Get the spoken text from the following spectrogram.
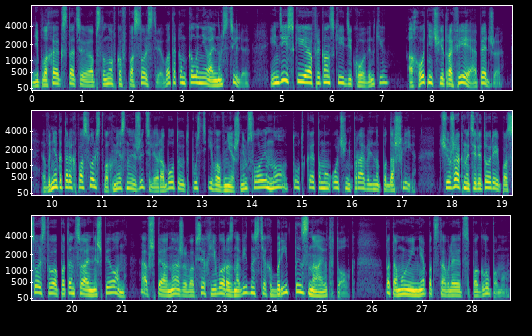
Неплохая, кстати, обстановка в посольстве в таком колониальном стиле. Индийские и африканские диковинки, охотничьи трофеи, опять же. В некоторых посольствах местные жители работают пусть и во внешнем слое, но тут к этому очень правильно подошли — Чужак на территории посольства — потенциальный шпион, а в шпионаже во всех его разновидностях бритты знают толк, потому и не подставляются по-глупому.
